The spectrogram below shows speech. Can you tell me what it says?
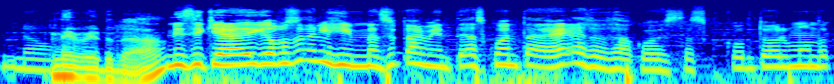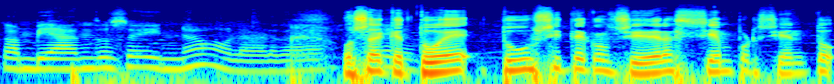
no. ¿De verdad? Ni siquiera, digamos, en el gimnasio también te das cuenta de eso, o sea, cuando estás con todo el mundo cambiándose y no, la verdad. O sea que tú, e- tú sí te consideras 100%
